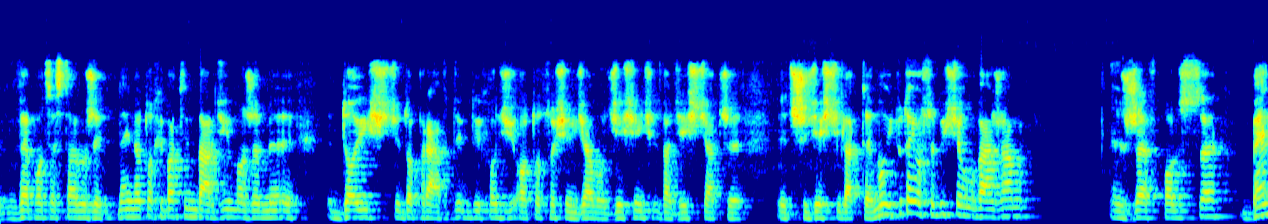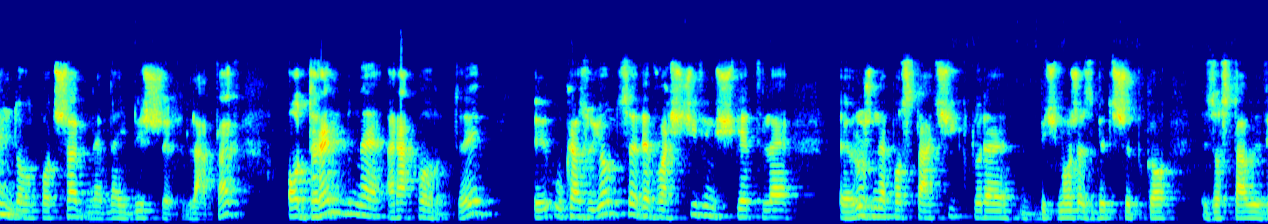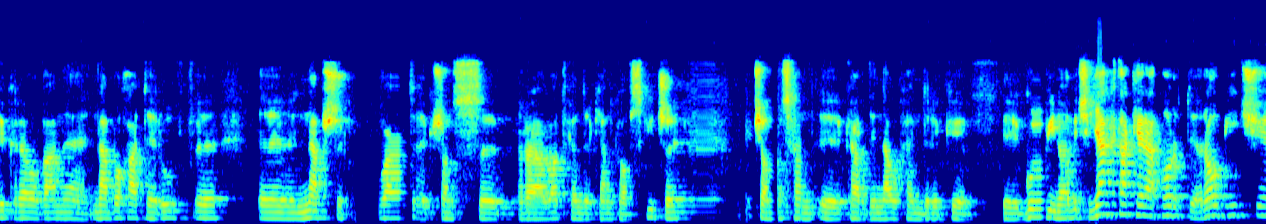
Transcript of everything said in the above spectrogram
w epoce starożytnej, no to chyba tym bardziej możemy dojść do prawdy, gdy chodzi o to, co się działo 10, 20 czy 30 lat temu. I tutaj osobiście uważam, że w Polsce będą potrzebne w najbliższych latach odrębne raporty ukazujące we właściwym świetle różne postaci, które być może zbyt szybko zostały wykreowane na bohaterów, na przykład ksiądz prałat Henryk Jankowski czy ksiądz kardynał Henryk Gulbinowicz. Jak takie raporty robić,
